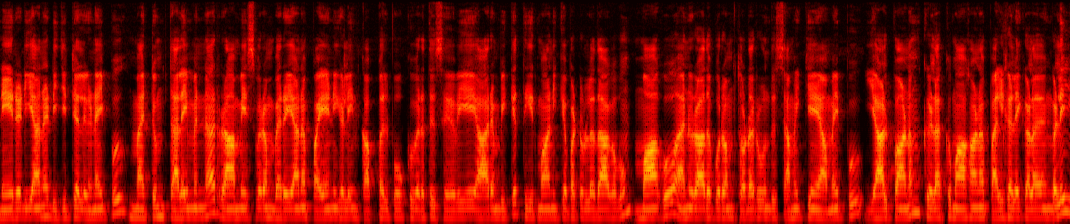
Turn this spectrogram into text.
நேரடியான டிஜிட்டல் இணைப்பு மற்றும் தலைமன்னார் ராமேஸ்வரம் வரையான பயணிகளின் கப்பல் போக்குவரத்து சேவையை ஆரம்பிக்க தீர்மானிக்கப்பட்டுள்ளதாகவும் மாகோ அனுராதபுரம் தொடர்ந்து சமிக்கை அமைப்பு யாழ்ப்பாணம் கிழக்கு மாகாண பல்கலைக்கழகங்களில்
